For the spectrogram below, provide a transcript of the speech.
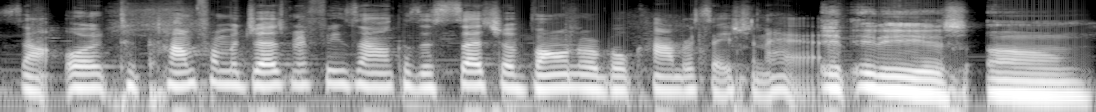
zone or to come from a judgment free zone because it's such a vulnerable conversation to have It, it is. Um,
